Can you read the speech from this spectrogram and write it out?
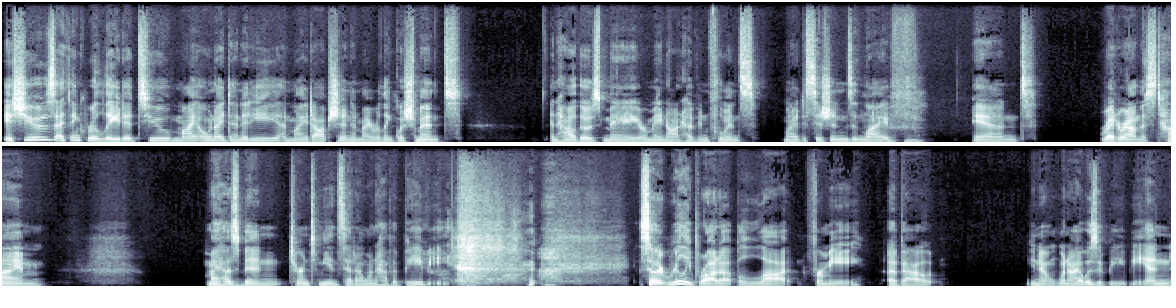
issues, I think, related to my own identity and my adoption and my relinquishment, and how those may or may not have influenced my decisions in life. Mm-hmm. And right around this time, my husband turned to me and said, I want to have a baby. so it really brought up a lot for me about you know when i was a baby and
